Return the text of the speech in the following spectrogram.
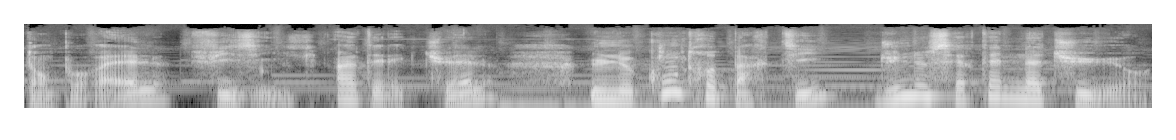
temporel, physique, intellectuel, une contrepartie d'une certaine nature,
